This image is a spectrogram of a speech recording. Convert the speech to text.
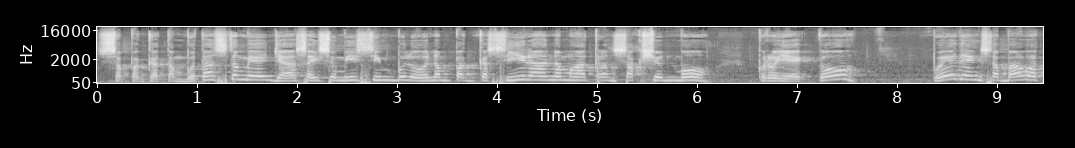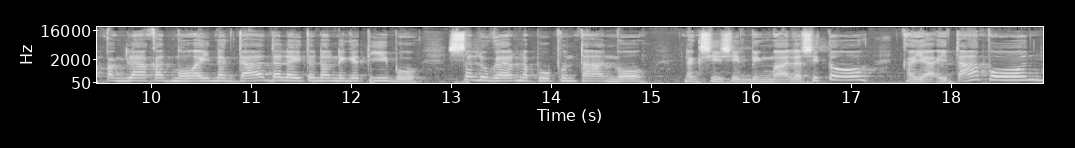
sapagkat ang butas na medyas ay sumisimbolo ng pagkasira ng mga transaksyon mo, proyekto. Pwedeng sa bawat paglakad mo ay nagdadala ito ng negatibo sa lugar na pupuntahan mo. Nagsisilbing malas ito, kaya itapon.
